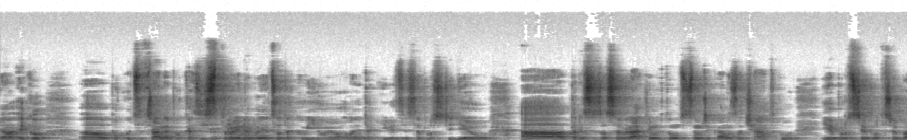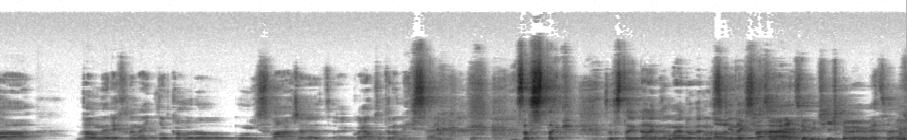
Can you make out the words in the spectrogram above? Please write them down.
Jo, jako uh, pokud se třeba nepokazí stroj nebo něco takového, jo, ale takové věci se prostě dějou. A tady se zase vrátím k tomu, co jsem říkal na začátku. Je prostě potřeba velmi rychle najít někoho, kdo umí svářet, jako já to teda nejsem. zas, tak, zas tak daleko moje dovednosti nesahá. Ale tak se učíš novým věcem.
